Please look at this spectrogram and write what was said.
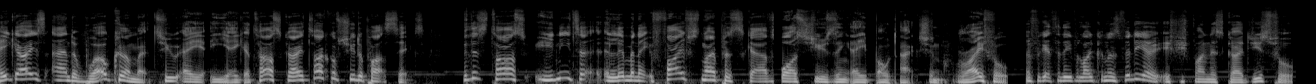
Hey guys and welcome to a Jaeger task guide Tarkov Shooter Part 6. For this task, you need to eliminate 5 sniper scavs whilst using a bolt action rifle. Don't forget to leave a like on this video if you find this guide useful.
